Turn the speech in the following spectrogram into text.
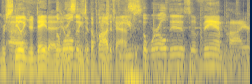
We're stealing Uh, your data as the you're world listening is to the a bunch of thieves. podcast. The world is a vampire.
